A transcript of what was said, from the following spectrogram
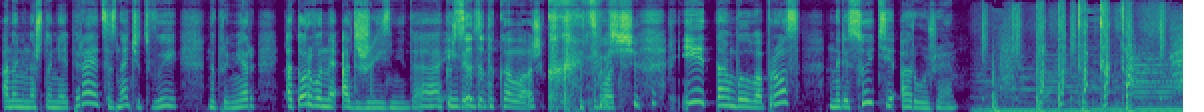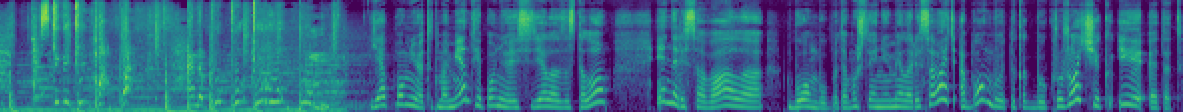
оно ни на что не опирается, значит, вы, например, оторваны от жизни. Да? Кажется, Или- это лажа какая-то Вот. вообще. И там был вопрос, нарисуйте оружие. Keep pop pop and boom. Я помню этот момент, я помню, я сидела за столом и нарисовала бомбу, потому что я не умела рисовать, а бомбу это как бы кружочек и этот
